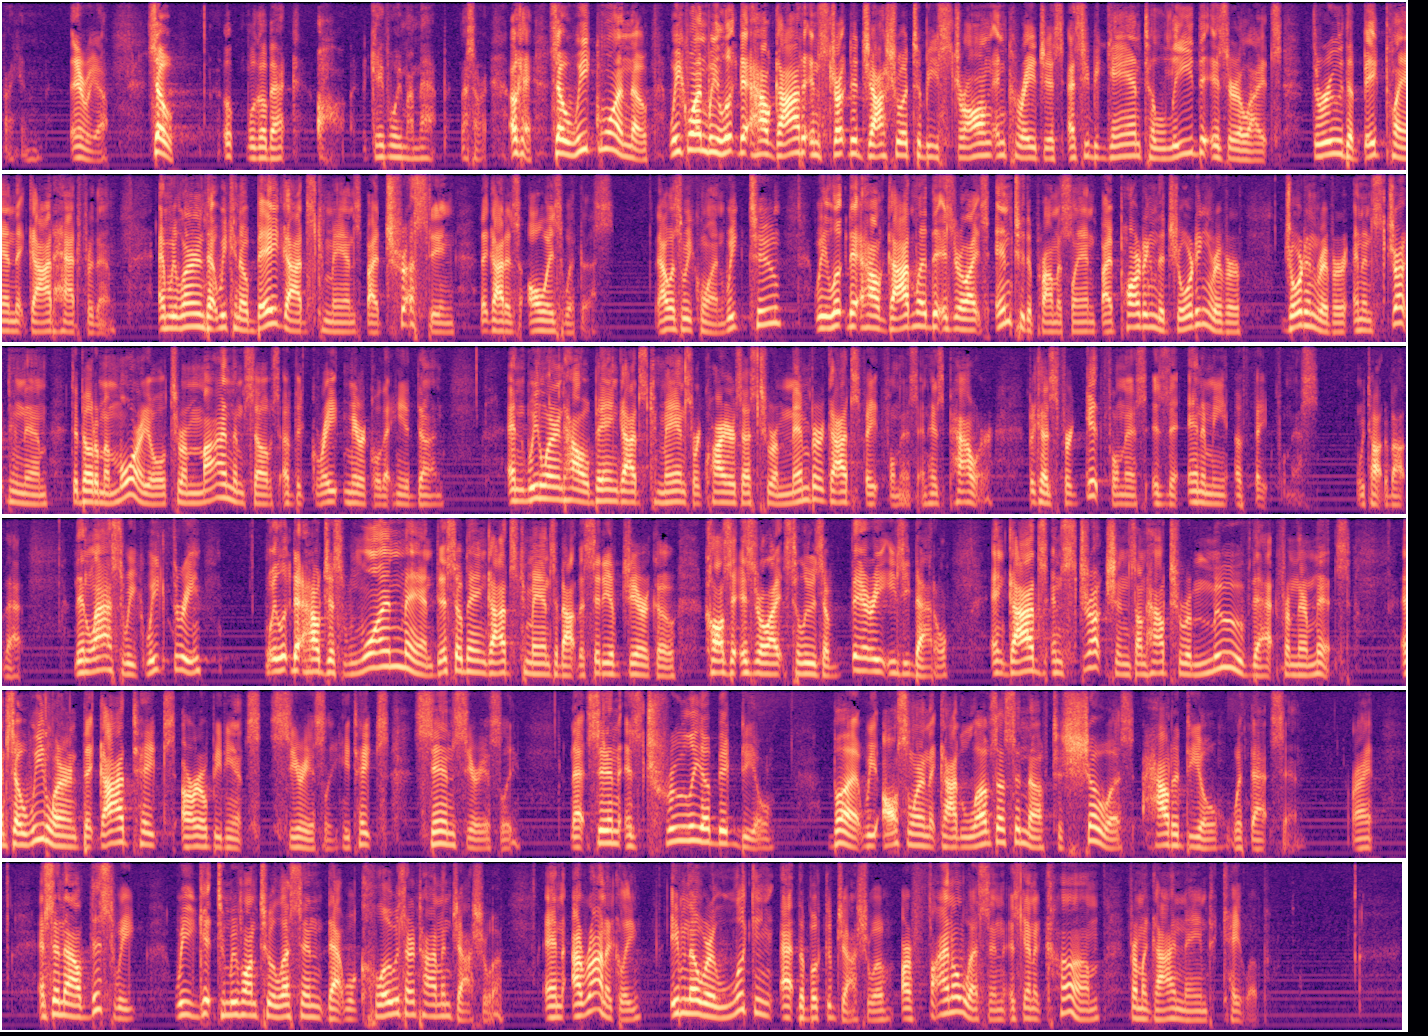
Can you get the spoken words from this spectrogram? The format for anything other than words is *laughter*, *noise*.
I can. There we go. So oh, we'll go back. Oh, I gave away my map. That's all right. Okay, so week one, though. Week one, we looked at how God instructed Joshua to be strong and courageous as he began to lead the Israelites through the big plan that God had for them and we learned that we can obey God's commands by trusting that God is always with us. That was week one. Week two, we looked at how God led the Israelites into the promised land by parting the Jordan River, Jordan River and instructing them to build a memorial to remind themselves of the great miracle that he had done. And we learned how obeying God's commands requires us to remember God's faithfulness and his power because forgetfulness is the enemy of faithfulness. We talked about that. Then last week, week three, we looked at how just one man disobeying God's commands about the city of Jericho caused the Israelites to lose a very easy battle, and God's instructions on how to remove that from their midst. And so we learned that God takes our obedience seriously. He takes sin seriously. That sin is truly a big deal, but we also learned that God loves us enough to show us how to deal with that sin, right? And so now this week, we get to move on to a lesson that will close our time in Joshua. And ironically, even though we're looking at the book of Joshua, our final lesson is going to come from a guy named Caleb.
